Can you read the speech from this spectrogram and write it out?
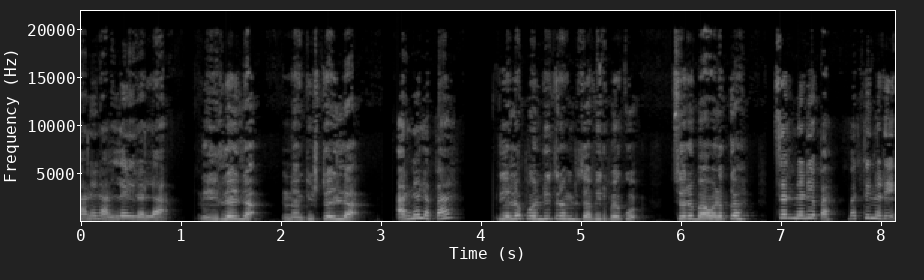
ನಾನೇನು ಅಲ್ಲೇ ಇರಲ್ಲ. ಇಲ್ಲ ಇಲ್ಲ ನಂಗೆ ಇಷ್ಟ ಇಲ್ಲ. ಅನ್ನಲ್ಲಪ್ಪ ಎಲ್ಲ ಪಂಡಿತರ ಅಂಗಡಿ ಇರಬೇಕು. ಸರಿ ಬಾ ಒಳಕ ಸರಿ ನಡಿಯಪ್ಪ ಬರ್ತೀನಿ ನಡಿ.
